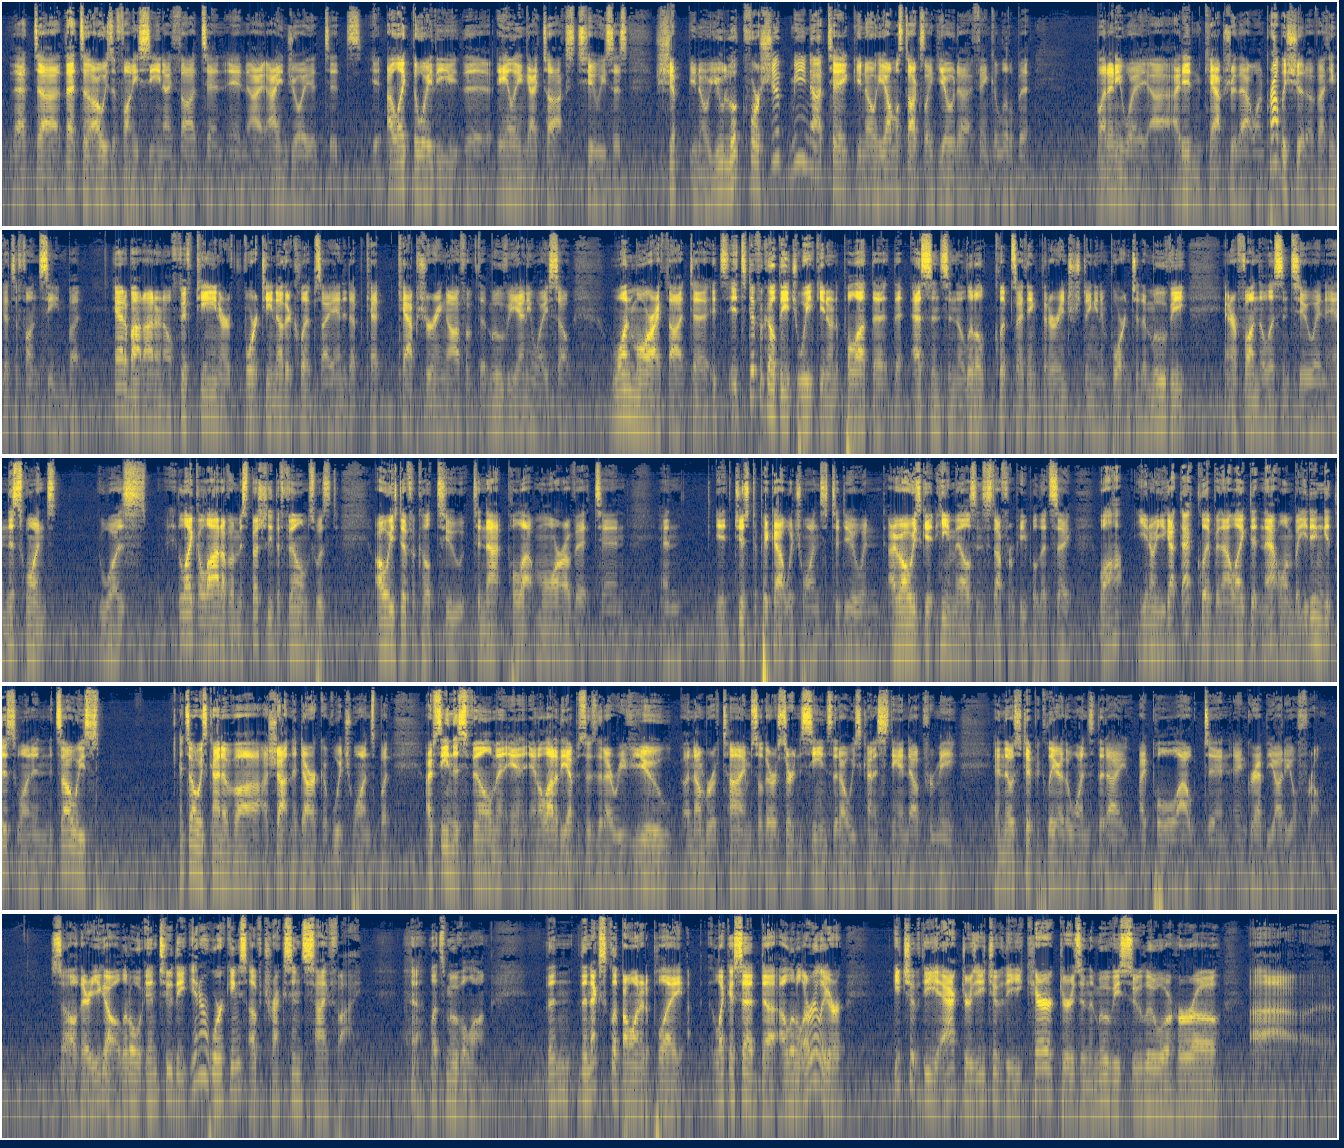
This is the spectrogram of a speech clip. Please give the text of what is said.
that uh, that's always a funny scene. I thought, and and I, I enjoy it. It's it, I like the way the the alien guy talks too. He says ship, you know, you look for ship, me not take. You know, he almost talks like Yoda, I think, a little bit. But anyway, uh, I didn't capture that one. Probably should have. I think that's a fun scene. But had about, I don't know, 15 or 14 other clips I ended up ca- capturing off of the movie anyway. So one more, I thought. Uh, it's it's difficult each week, you know, to pull out the, the essence and the little clips I think that are interesting and important to the movie and are fun to listen to. And, and this one was, like a lot of them, especially the films, was always difficult to to not pull out more of it and and it just to pick out which ones to do. And I always get emails and stuff from people that say, "Well, you know, you got that clip and I liked it in that one, but you didn't get this one." And it's always it's always kind of uh, a shot in the dark of which ones, but. I've seen this film and, and, a lot of the episodes that I review a number of times, so there are certain scenes that always kind of stand out for me, and those typically are the ones that I, I pull out and, and grab the audio from. So there you go, a little into the inner workings of Treks in Sci-Fi. Let's move along. Then the next clip I wanted to play, like I said uh, a little earlier, each of the actors, each of the characters in the movie, Sulu, Uhura, uh,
